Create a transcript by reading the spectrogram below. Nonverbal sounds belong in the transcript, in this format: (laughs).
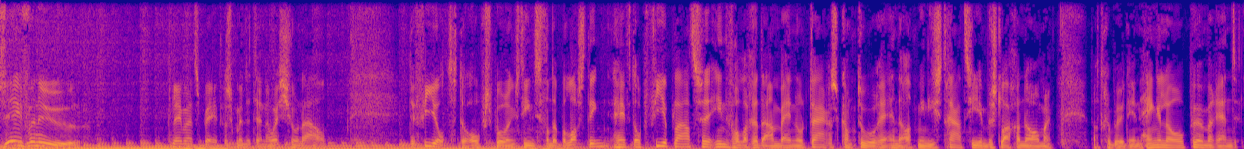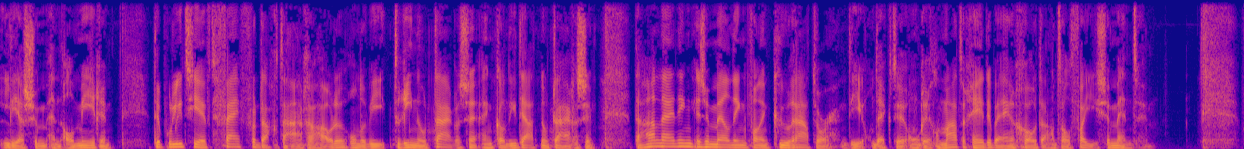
7 uur. Clemens Peters met het NOS Journaal. De FIOD, de opsporingsdienst van de belasting... heeft op vier plaatsen invallen gedaan bij notariskantoren... en de administratie in beslag genomen. Dat gebeurde in Hengelo, Purmerend, Leersum en Almere. De politie heeft vijf verdachten aangehouden... onder wie drie notarissen en kandidaat-notarissen. De aanleiding is een melding van een curator... die ontdekte onregelmatigheden bij een groot aantal faillissementen.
